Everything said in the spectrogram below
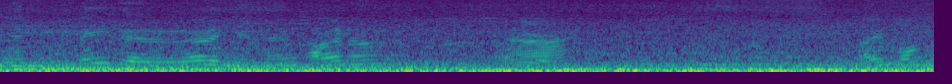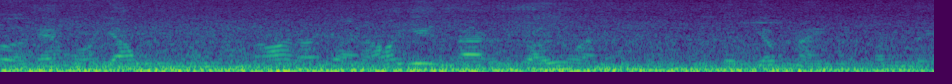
Nhìn mấy cái nhìn hỏi nó. Đó. hỏi mọi người khen bộ giống. Nói nói giờ nói với người ta cũng tự mà. Được giống này con này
